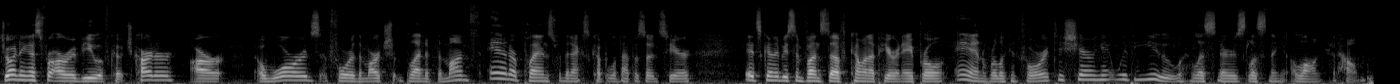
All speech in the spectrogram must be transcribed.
joining us for our review of Coach Carter, our awards for the March blend of the month, and our plans for the next couple of episodes here. It's going to be some fun stuff coming up here in April, and we're looking forward to sharing it with you, listeners, listening along at home.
